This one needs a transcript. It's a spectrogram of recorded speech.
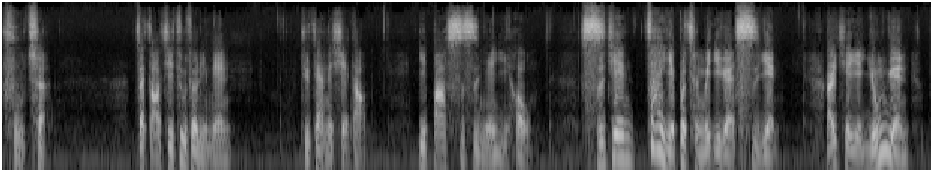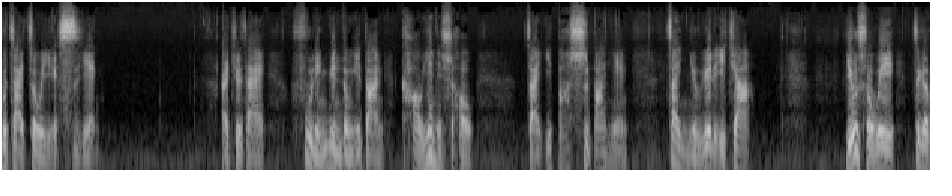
覆辙。在早期著作里面，就这样的写道：一八四四年以后，时间再也不成为一个试验，而且也永远不再作为一个试验。而就在富林运动一段考验的时候，在一八四八年，在纽约的一家有所谓这个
